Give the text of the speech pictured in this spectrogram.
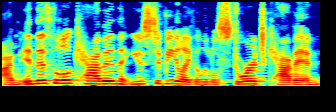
I'm in this little cabin that used to be like a little storage cabin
